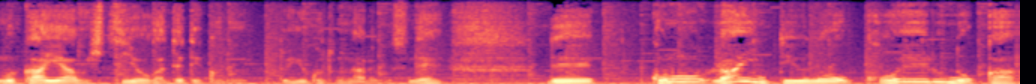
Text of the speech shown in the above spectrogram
向かい合う必要が出てくるということになるんですね。でこのラインっていうのを超えるのか、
